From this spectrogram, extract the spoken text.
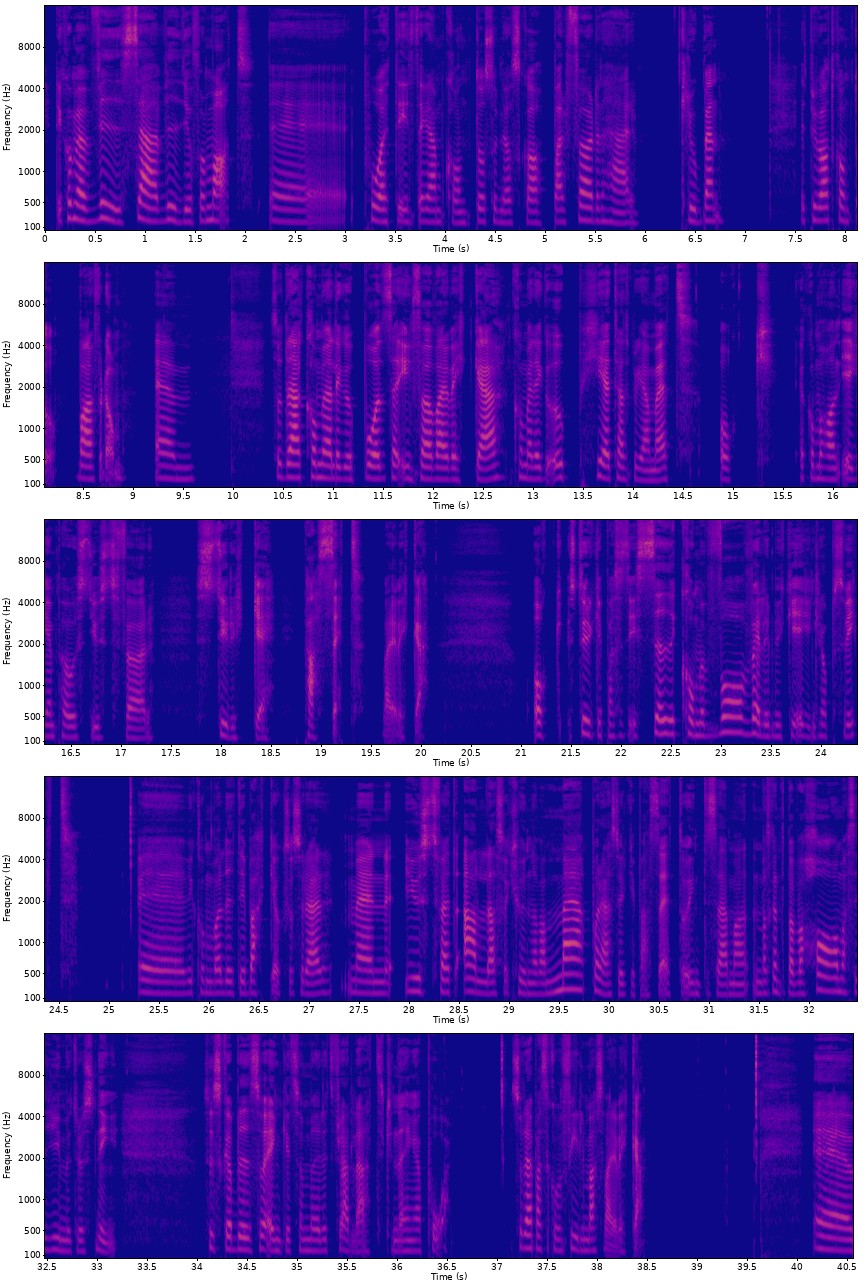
Det kommer jag visa videoformat eh, på ett Instagramkonto som jag skapar för den här klubben. Ett privat konto, bara för dem. Um, så där kommer jag lägga upp både så här inför varje vecka, kommer jag lägga upp hela träningsprogrammet och jag kommer ha en egen post just för styrkepasset varje vecka. Och styrkepasset i sig kommer vara väldigt mycket egen kroppsvikt. Eh, vi kommer vara lite i backe också sådär. Men just för att alla ska kunna vara med på det här styrkepasset och inte såhär, man, man ska inte behöva ha massa gymutrustning. Så det ska bli så enkelt som möjligt för alla att kunna hänga på. Så det här passet kommer filmas varje vecka. Eh,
